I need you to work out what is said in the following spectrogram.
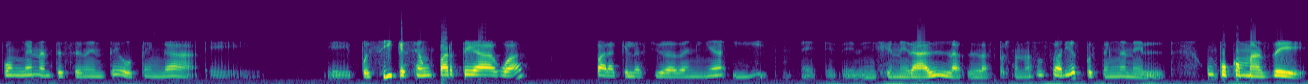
ponga en antecedente o tenga eh, eh, pues sí que sea un parteaguas para que la ciudadanía y eh, en general la, las personas usuarias pues tengan el un poco más de,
